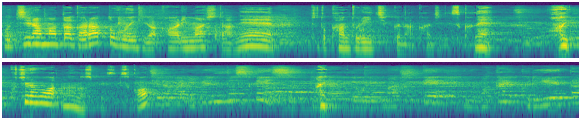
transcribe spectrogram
こちらまたガラッと雰囲気が変わりましたね。ちょっとカントリーチックな感じですかねはい。こちらは何のスペースですか？こちらはイベントスペースとなっておりまして、あの若いクリエイター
